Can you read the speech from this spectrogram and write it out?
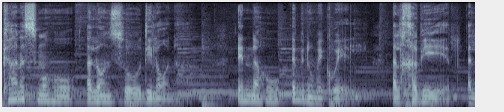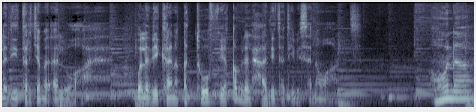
كان اسمه ألونسو ديلونا إنه ابن ميغويل الخبير الذي ترجم الألواح والذي كان قد توفي قبل الحادثة بسنوات. هنا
